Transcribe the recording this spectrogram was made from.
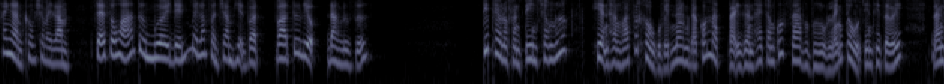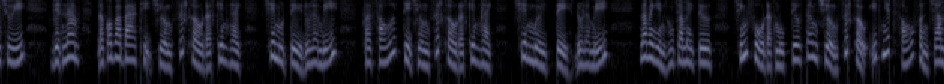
2023-2025 sẽ số hóa từ 10 đến 15% hiện vật và tư liệu đang lưu giữ. Tiếp theo là phần tin trong nước. Hiện hàng hóa xuất khẩu của Việt Nam đã có mặt tại gần 200 quốc gia và vùng lãnh thổ trên thế giới. Đáng chú ý, Việt Nam đã có 33 thị trường xuất khẩu đạt kim ngạch trên 1 tỷ đô la Mỹ và 6 thị trường xuất khẩu đạt kim ngạch trên 10 tỷ đô la Mỹ. Năm 2024, chính phủ đặt mục tiêu tăng trưởng xuất khẩu ít nhất 6%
